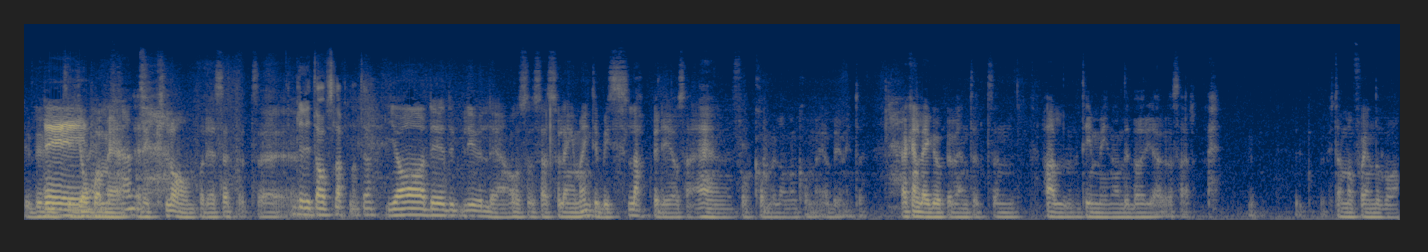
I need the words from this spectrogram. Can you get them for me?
vi behöver Det inte är jobba med reklam på det sättet. Det blir lite avslappnat. Ja. Ja, det, det blir väl det. Och så, så, här, så länge man inte blir slapp i det och så här, äh, folk kommer väl om de kommer, jag bryr mig inte. Jag kan lägga upp eventet en halvtimme innan det börjar och så här. Utan man får ändå vara,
